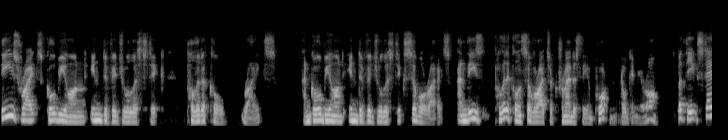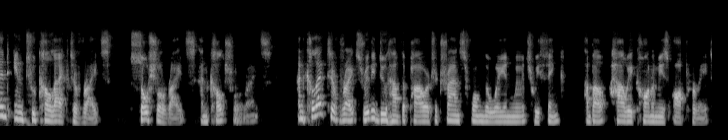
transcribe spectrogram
these rights go beyond individualistic political rights and go beyond individualistic civil rights. And these political and civil rights are tremendously important, don't get me wrong. But they extend into collective rights, social rights, and cultural rights. And collective rights really do have the power to transform the way in which we think about how economies operate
